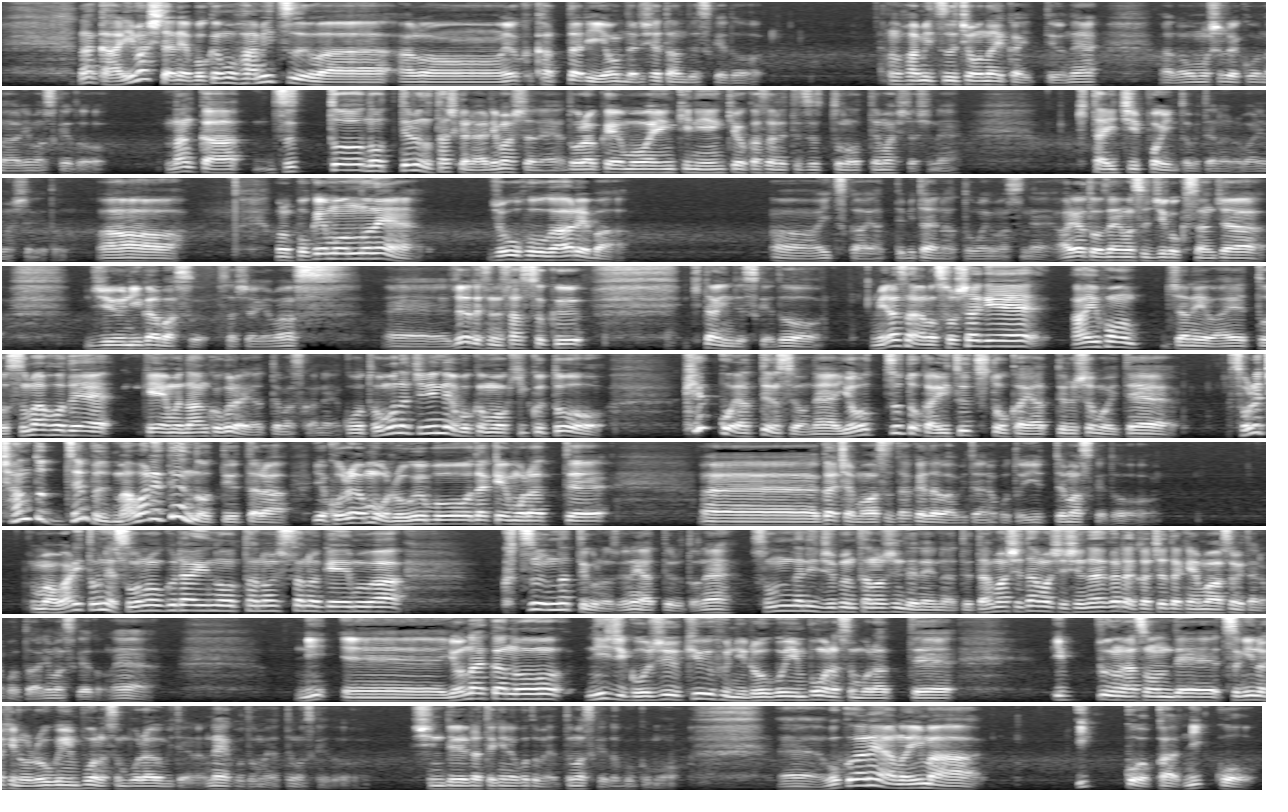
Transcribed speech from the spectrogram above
なんかありましたね。僕もファミ通はあのーよく買ったり読んだりしてたんですけど。あのファミ通町内会っていうねあの面白いコーナーありますけど。なんかずっと載ってるの確かにありましたね。ドラクエも延期に延期を重ねてずっと載ってましたしね。期待値ポイントみたいなのもありましたけど。ああこのポケモンのね情報があればああいつかやってみたいなと思いますね。ありがとうございます地獄さん。じゃあ12ガバス差し上げます。えーじゃあですね早速いきたいんですけど皆さんあのソシャゲ iPhone じゃねえわ。えっ、とスマホでゲーム何個ぐらいやってますかね。こう友達にね僕も聞くと結構やってんすよね。4つとか5つとかやってる人もいてそれちゃんと全部回れてんのって言ったらいやこれはもうログ棒だけもらって、えーガチャ回すだけだわみたいなこと言ってますけどまあ割とねそのぐらいの楽しさのゲームは苦痛になってくるんですよねやってるとね。そんなに自分楽しんでねえなってだましだまししながらガチャだけ回すみたいなことありますけどね。に、えー夜中の2時59分にログインボーナスもらって1分遊んで次の日のログインボーナスもらうみたいなねこともやってますけどシンデレラ的なこともやってますけど僕も、えー僕はねあの今1個か2個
